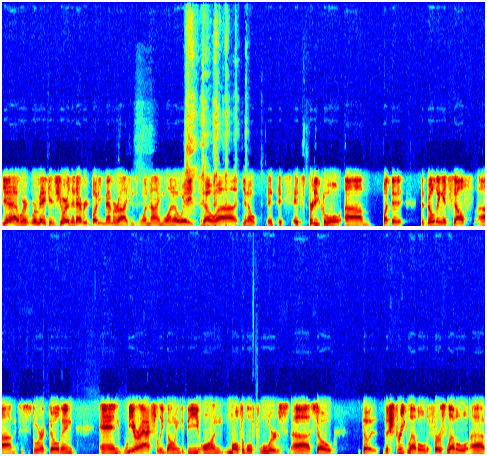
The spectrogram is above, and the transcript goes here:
Yeah, we're we're making sure that everybody memorizes 19108. So uh, you know, it, it's it's pretty cool. Um, but the the building itself, um, it's a historic building, and we are actually going to be on multiple floors. Uh, so the the street level, the first level, uh,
